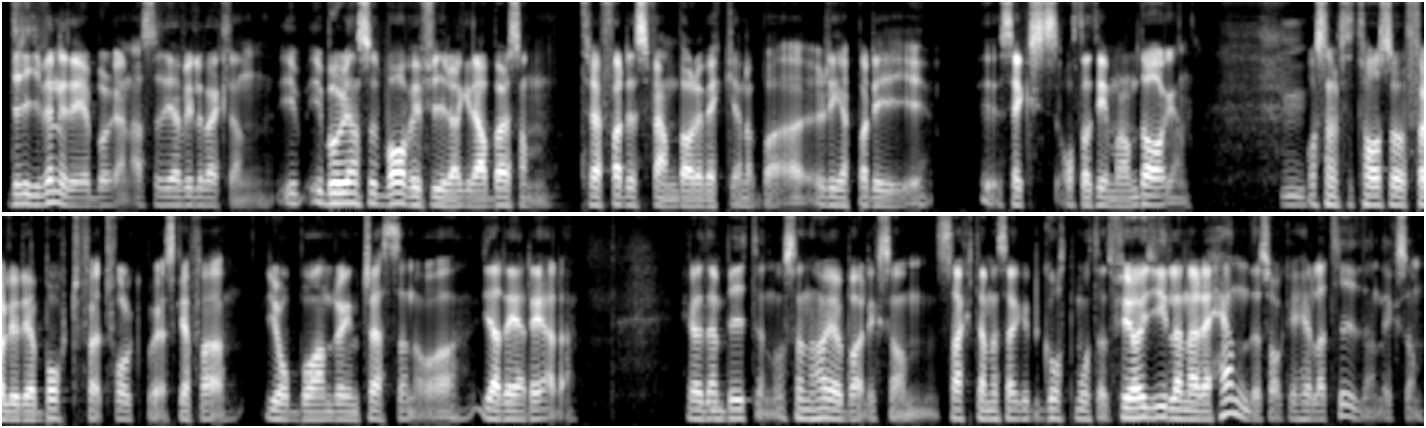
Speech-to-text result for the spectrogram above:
driven i det i början. Alltså jag ville verkligen, i, i början så var vi fyra grabbar som träffades fem dagar i veckan och bara repade i eh, sex, åtta timmar om dagen. Mm. Och sen efter ett tag så följde det bort för att folk började skaffa jobb och andra intressen och jada, jada, jada. Hela den Mm. biten. Och sen har jag bara liksom sakta men säkert gått mot att, för jag gillar när det händer saker hela tiden liksom.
